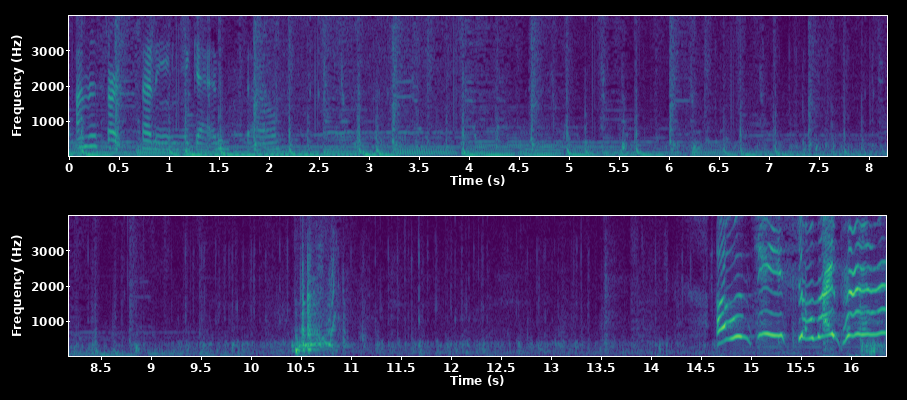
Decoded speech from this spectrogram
I'm gonna start studying again, so. OMG, stole my purse!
